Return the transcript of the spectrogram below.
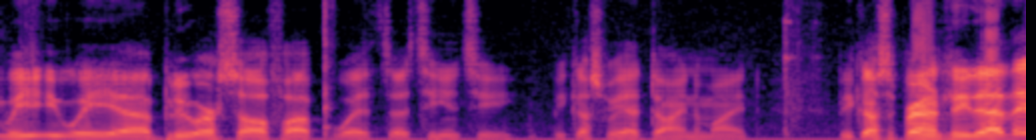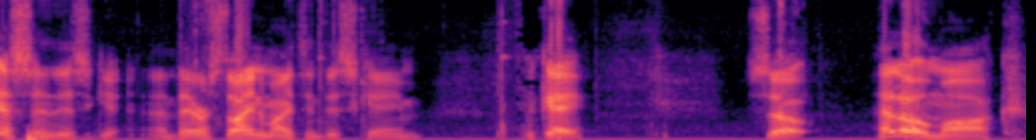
we, we uh, blew ourselves up with uh, TNT because we had dynamite. Because apparently that is in this game, and there's dynamite in this game. Okay, so hello, Mark.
